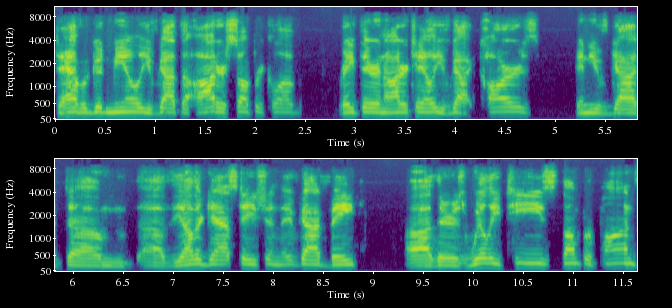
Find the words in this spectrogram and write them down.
to have a good meal? You've got the Otter Supper Club right there in Otter Tail. You've got cars and you've got um, uh, the other gas station. They've got bait. Uh, there's Willie T's, Thumper Pond.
